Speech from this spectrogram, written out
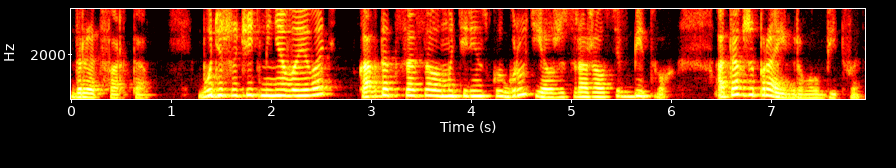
Дредфорта. «Будешь учить меня воевать? Когда ты сосал материнскую грудь, я уже сражался в битвах, а также проигрывал битвы.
